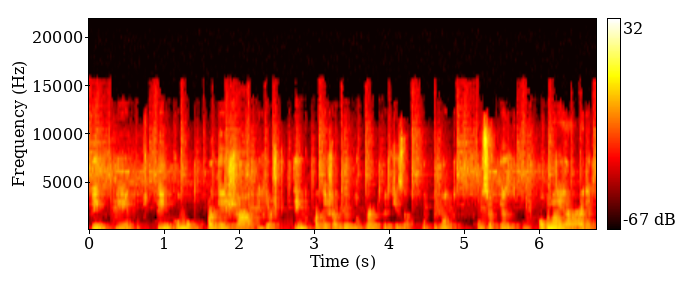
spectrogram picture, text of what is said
tem tempo, tu tem como planejar, e acho que tem que planejar dentro de um projeto de pesquisa, o piloto, com certeza, em qualquer uhum. área,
